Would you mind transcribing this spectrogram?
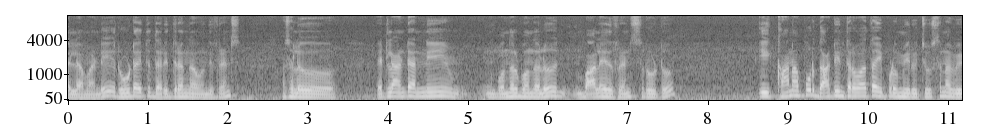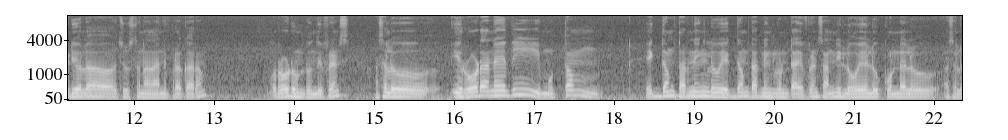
వెళ్ళామండి. రూట్ అయితే దరిద్రంగా ఉంది ఫ్రెండ్స్. అసలు ఎట్లా అంటే అన్నీ బొందలు బొందలు బాగాలేదు ఫ్రెండ్స్ రూటు. ఈ ఖానాపూర్ దాటిన తర్వాత ఇప్పుడు మీరు చూస్తున్న వీడియోలో చూస్తున్న దాని ప్రకారం రోడ్ ఉంటుంది ఫ్రెండ్స్. అసలు ఈ రోడ్ అనేది మొత్తం ఎగ్దమ్ టర్నింగ్లు ఎగ్దమ్ టర్నింగ్లు ఉంటాయి ఫ్రెండ్స్. అన్ని లోయలు కొండలు అసలు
